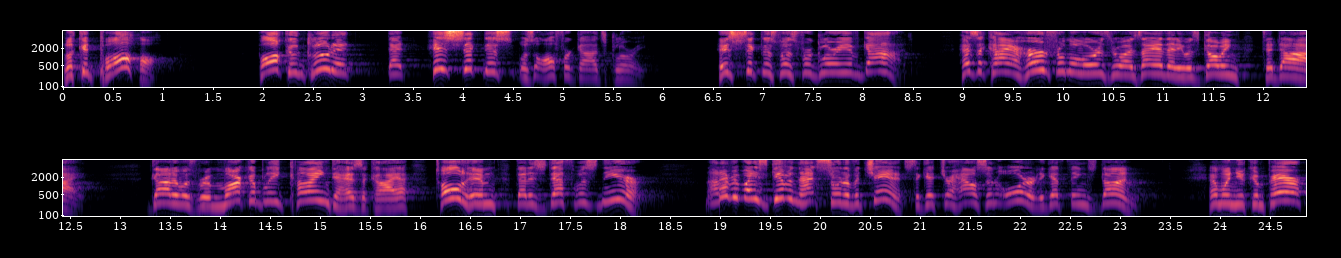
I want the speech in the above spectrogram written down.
Look at Paul. Paul concluded that his sickness was all for God's glory. His sickness was for glory of God. Hezekiah heard from the Lord through Isaiah that he was going to die. God, who was remarkably kind to Hezekiah, told him that his death was near. Not everybody's given that sort of a chance to get your house in order, to get things done. And when you compare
